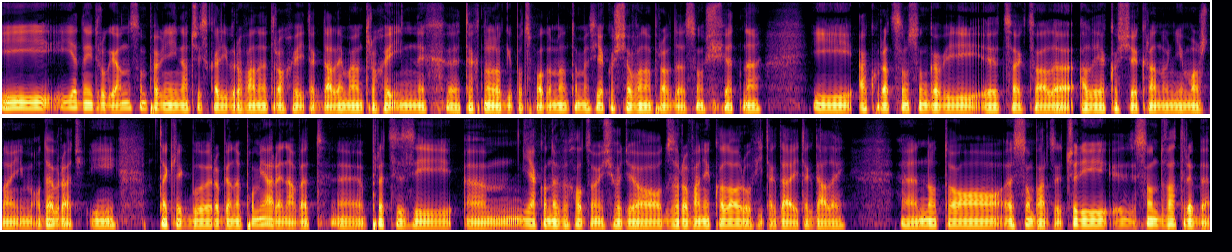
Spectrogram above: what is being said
I jedne i drugie, one są pewnie inaczej skalibrowane trochę i tak dalej, mają trochę innych e, technologii pod spodem, natomiast jakościowo naprawdę są świetne i akurat Samsungowi co jak co, ale, ale jakości ekranu nie można im odebrać i tak jak były robione pomiary nawet e, precyzji, jak one wychodzą, jeśli chodzi o odzorowanie kolorów i tak dalej, i tak dalej, no to są bardzo, czyli są dwa tryby.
